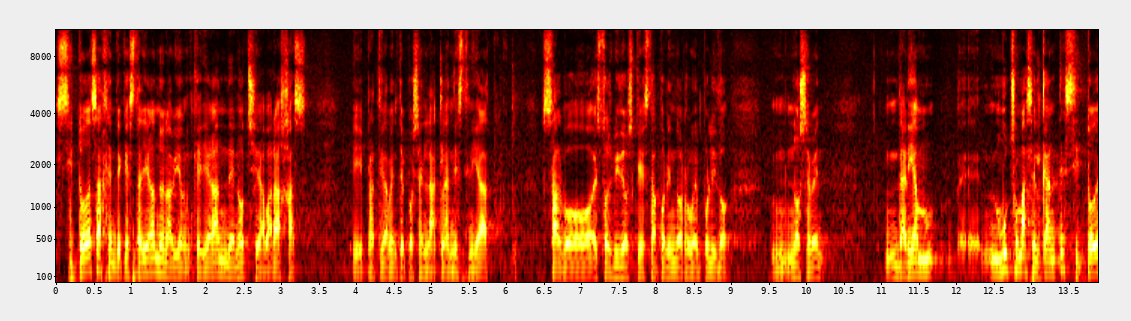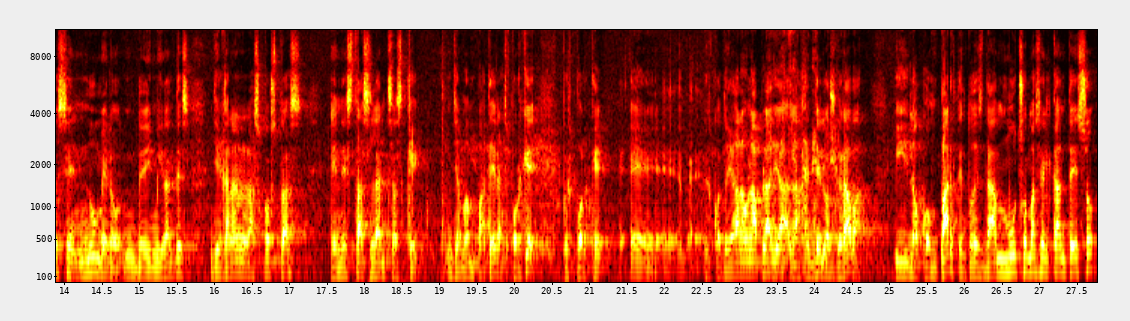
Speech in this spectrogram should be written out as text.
si toda esa gente que está llegando en avión, que llegan de noche a Barajas, y prácticamente pues en la clandestinidad, salvo estos vídeos que está poniendo Rubén Pulido, no se ven, darían eh, mucho más el cante si todo ese número de inmigrantes llegaran a las costas en estas lanchas que llaman pateras. ¿Por qué? Pues porque eh, cuando llegan a una playa la gente los graba y lo comparte. Entonces da mucho más el cante eso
